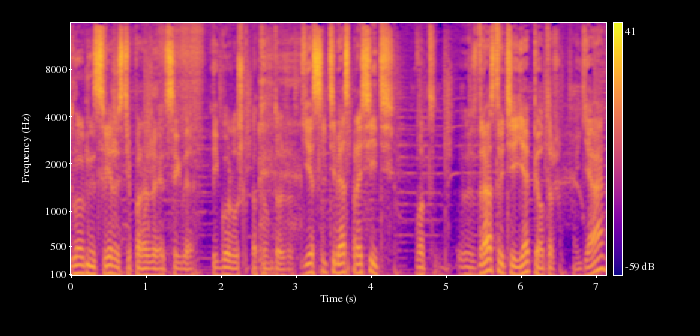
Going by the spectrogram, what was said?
Главное, свежестью поражает всегда. И горлышко потом тоже. Если тебя спросить, вот, э, здравствуйте, я Петр. Я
